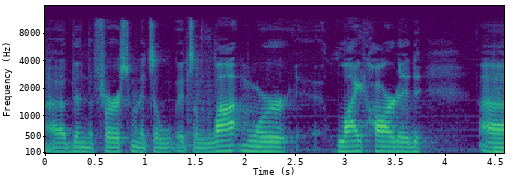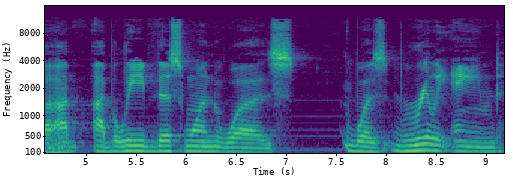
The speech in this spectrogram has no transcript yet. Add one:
uh, than the first one. It's a it's a lot more lighthearted. Uh, I, I believe this one was was really aimed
